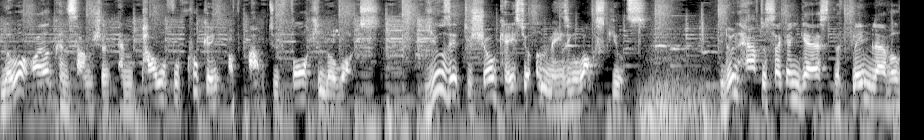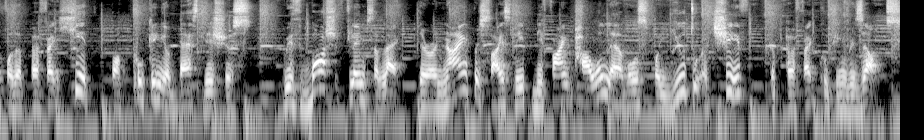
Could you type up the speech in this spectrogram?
lower oil consumption, and powerful cooking of up to 4 kilowatts. Use it to showcase your amazing wok skills. You don't have to second guess the flame level for the perfect heat while cooking your best dishes. With Bosch Flame Select, there are 9 precisely defined power levels for you to achieve the perfect cooking results.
